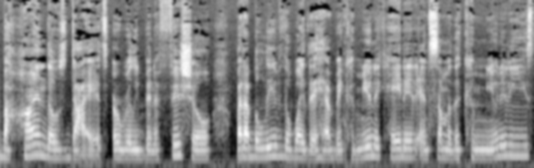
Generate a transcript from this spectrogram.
behind those diets are really beneficial, but I believe the way they have been communicated and some of the communities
